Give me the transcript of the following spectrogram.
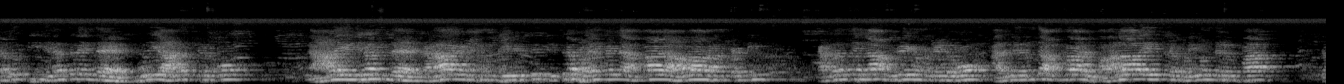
சதுர்த்தி தினத்துல இந்த பூஜை ஆரம்பிச்சிருக்கோம் நாளைய தினம் இந்த கலாகரிசனம் செய்வித்து சித்திர பலன்கள் அம்பாள் ஆவாகனம் பண்ணி கடத்தெல்லாம் அபிஷேகம் பண்ணிடுவோம். அதிலிருந்து அம்பாள் பாலாலயத்தில் குடிகொண்டிருப்பார் இந்த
